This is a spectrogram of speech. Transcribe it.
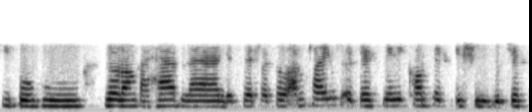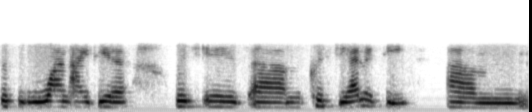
people who no longer have land, etc. So I'm trying to address many complex issues with just this one idea, which is um, Christianity, um,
